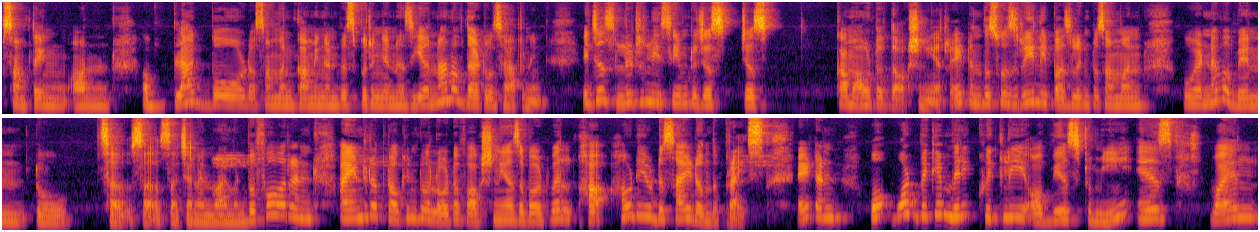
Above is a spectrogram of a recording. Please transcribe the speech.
something on a blackboard or someone coming and whispering in his ear. None of that was happening. It just literally seemed to just just come out of the auctioneer right? And this was really puzzling to someone who had never been to so, so, such an environment before. And i ended up talking to a lot of auctioneers about well how, how do you decide on the price right? And what, what became very quickly obvious to me is while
